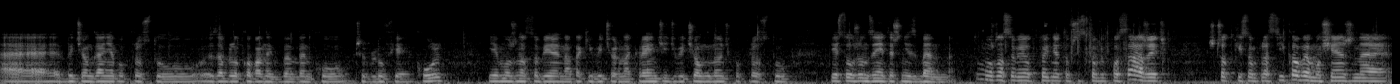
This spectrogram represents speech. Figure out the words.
e, wyciągania po prostu zablokowanych w bębenku czy w lufie kul. Je można sobie na taki wycior nakręcić, wyciągnąć po prostu. Jest to urządzenie też niezbędne. Tu można sobie odpowiednio to wszystko wyposażyć. Szczotki są plastikowe, mosiężne.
